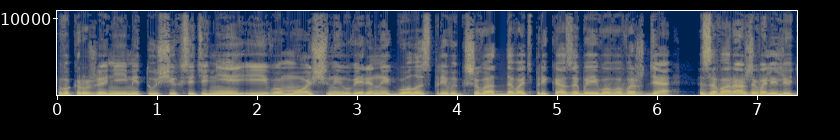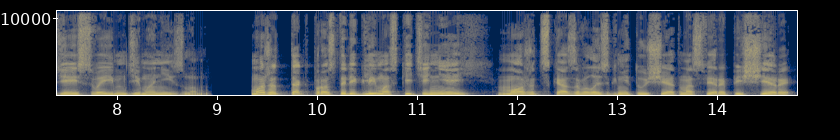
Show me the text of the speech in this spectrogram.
в окружении метущихся теней и его мощный, уверенный голос привыкшего отдавать приказы боевого вождя завораживали людей своим демонизмом. Может, так просто легли мазки теней, может, сказывалась гнетущая атмосфера пещеры,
